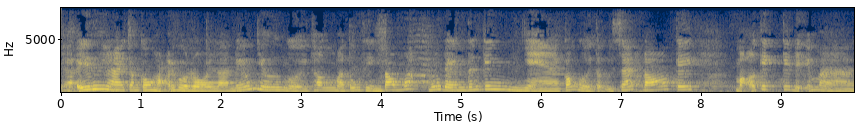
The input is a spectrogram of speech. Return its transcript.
Dạ, ý thứ hai trong câu hỏi vừa rồi là nếu như người thân mà tu thiền tông á muốn đem đến cái nhà có người tự sát đó cái mở cái cái điểm mà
